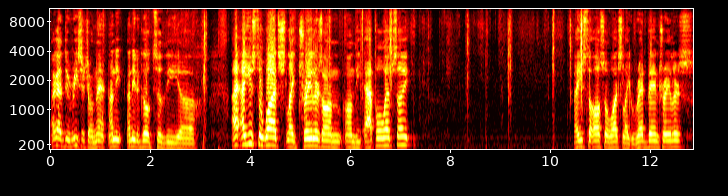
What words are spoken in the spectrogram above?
I gotta do research on that. I need I need to go to the. Uh, I I used to watch like trailers on on the Apple website. I used to also watch like Red Band trailers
